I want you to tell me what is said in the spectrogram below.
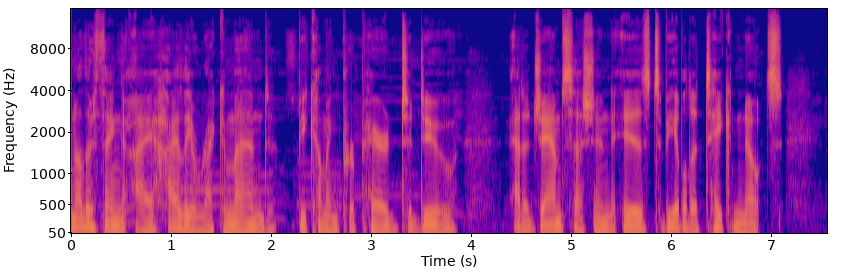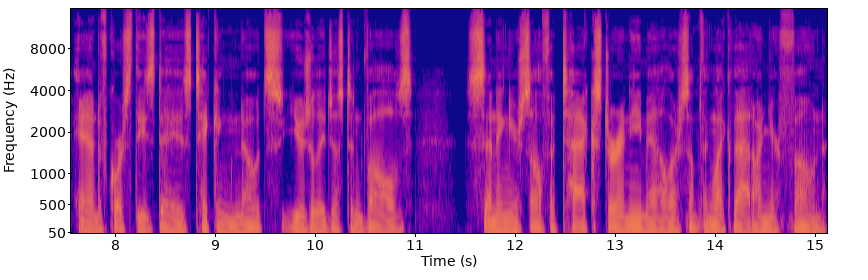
Another thing I highly recommend becoming prepared to do at a jam session is to be able to take notes. And of course, these days, taking notes usually just involves sending yourself a text or an email or something like that on your phone.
